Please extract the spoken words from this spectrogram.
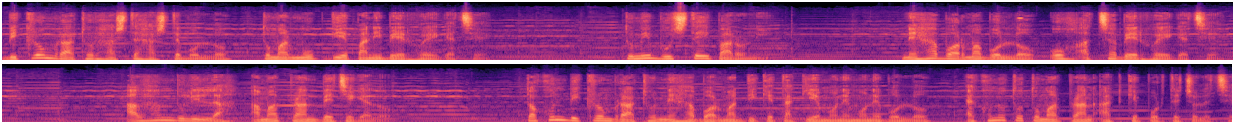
বিক্রম রাঠোর হাসতে হাসতে বলল, তোমার মুখ দিয়ে পানি বের হয়ে গেছে। তুমি বুঝতেই পারোনি। নেহা বর্মা বলল, ওহ আচ্ছা বের হয়ে গেছে। আলহামদুলিল্লাহ, আমার প্রাণ বেঁচে গেল। তখন বিক্রম রাঠোর নেহা বর্মার দিকে তাকিয়ে মনে মনে বলল এখনও তো তোমার প্রাণ আটকে পড়তে চলেছে।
